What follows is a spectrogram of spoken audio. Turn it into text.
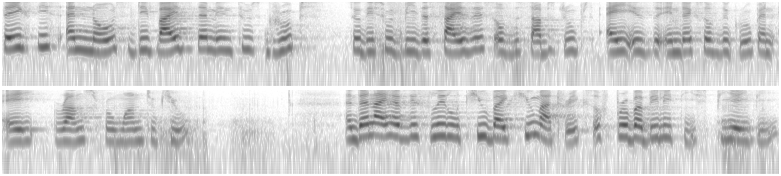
takes these N nodes, divides them into groups so this would be the sizes of the subgroups. A is the index of the group, and A runs from 1 to Q. And then I have this little Q by Q matrix of probabilities, PAB,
